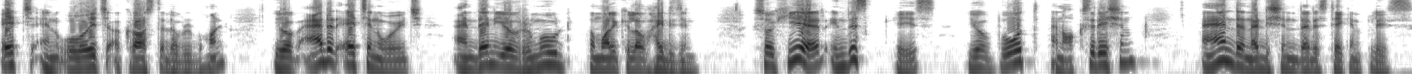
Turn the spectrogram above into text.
H and OH across the double bond, you have added H and OH and then you have removed a molecule of hydrogen. So, here in this case you have both an oxidation and an addition that is taken place.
